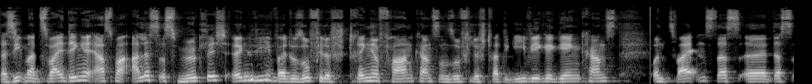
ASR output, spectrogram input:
Da sieht man zwei Dinge. Erstmal, alles ist möglich irgendwie, mhm. weil du so viele Stränge fahren kannst und so viele Strategiewege gehen kannst. Und zweitens, das, äh, das,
